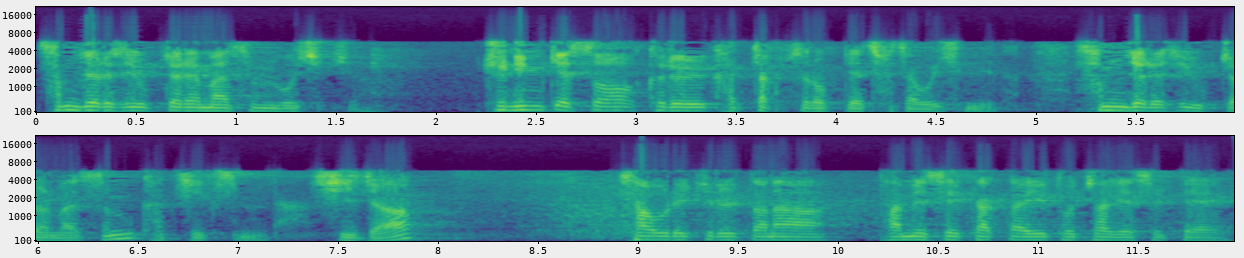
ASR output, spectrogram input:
3절에서 6절의 말씀을 보십시오. 주님께서 그를 갑작스럽게 찾아오십니다. 3절에서 6절 말씀 같이 읽습니다. 시작. 사울의 길을 떠나 다메섹 가까이 도착했을 때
